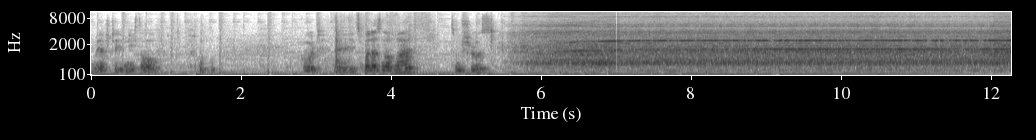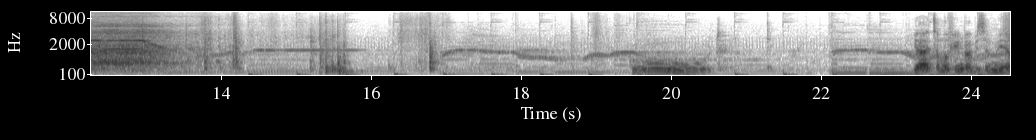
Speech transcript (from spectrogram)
mehr steht nicht drauf. Gut, dann erhitzen wir das nochmal zum Schluss. Gut. Ja, jetzt haben wir auf jeden Fall ein bisschen mehr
